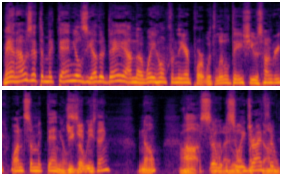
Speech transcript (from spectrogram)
Man, I was at the McDaniels the other day on the way home from the airport with little D. She was hungry, wanted some McDaniels. Did you get we- anything? No. Oh, uh, so God, so we drive through.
